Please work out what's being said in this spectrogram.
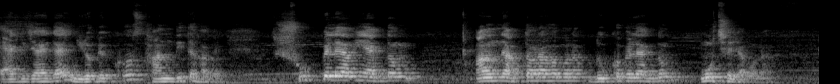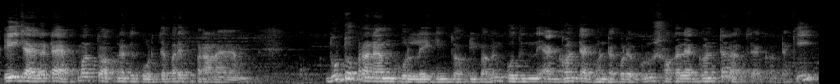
এক জায়গায় নিরপেক্ষ স্থান দিতে হবে। সুখ পেলে আমি একদম আনন্দে আত্মহারা হব না, দুঃখ পেলে একদম মূর্ছে যাব না। এই জায়গাটা একমাত্র আপনাকে করতে পারে প্রাণায়াম। দুটো প্রাণায়াম করলেই কিন্তু আপনি পাবেন প্রতিদিন এক ঘণ্টা এক ঘণ্টা করে করুন, সকালে এক ঘণ্টা, রাত্রে এক ঘণ্টা। কি?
